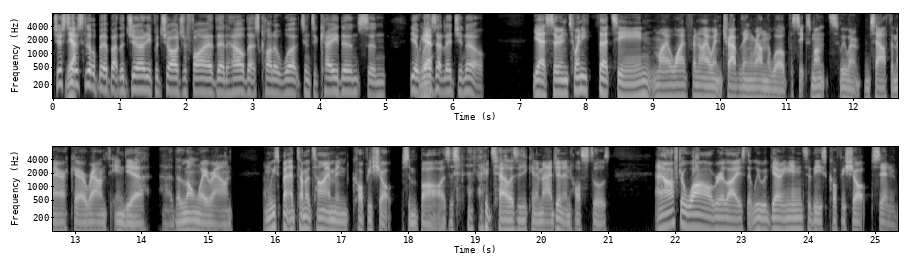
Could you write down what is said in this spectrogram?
just tell us a little bit about the journey for Chargifi, then how that's kind of worked into Kadence, and yeah, where's yeah. that led you now? Yeah, so in 2013, my wife and I went traveling around the world for six months. We went from South America around to India, uh, the long way around. And we spent a ton of time in coffee shops and bars and hotels, as you can imagine, and hostels. And after a while, realized that we were going into these coffee shops in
